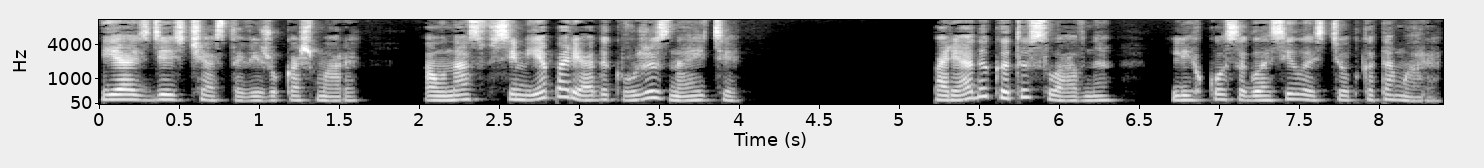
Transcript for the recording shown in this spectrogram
«Я здесь часто вижу кошмары. А у нас в семье порядок, вы же знаете». «Порядок — это славно», — легко согласилась тетка Тамара.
